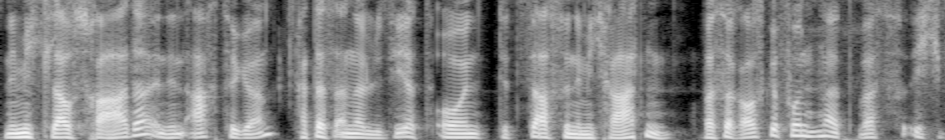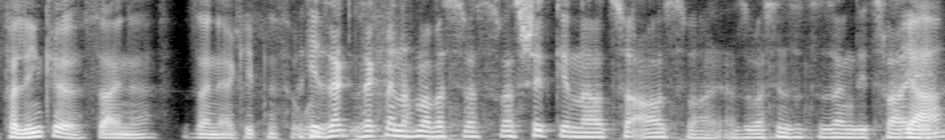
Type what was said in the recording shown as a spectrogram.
Nämlich Klaus Schrader in den 80ern hat das analysiert. Und jetzt darfst du nämlich raten, was er herausgefunden hat. Was ich verlinke seine, seine Ergebnisse. Okay, sag, sag mir nochmal, was, was, was steht genau zur Auswahl? Also was sind sozusagen die zwei? Ja,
